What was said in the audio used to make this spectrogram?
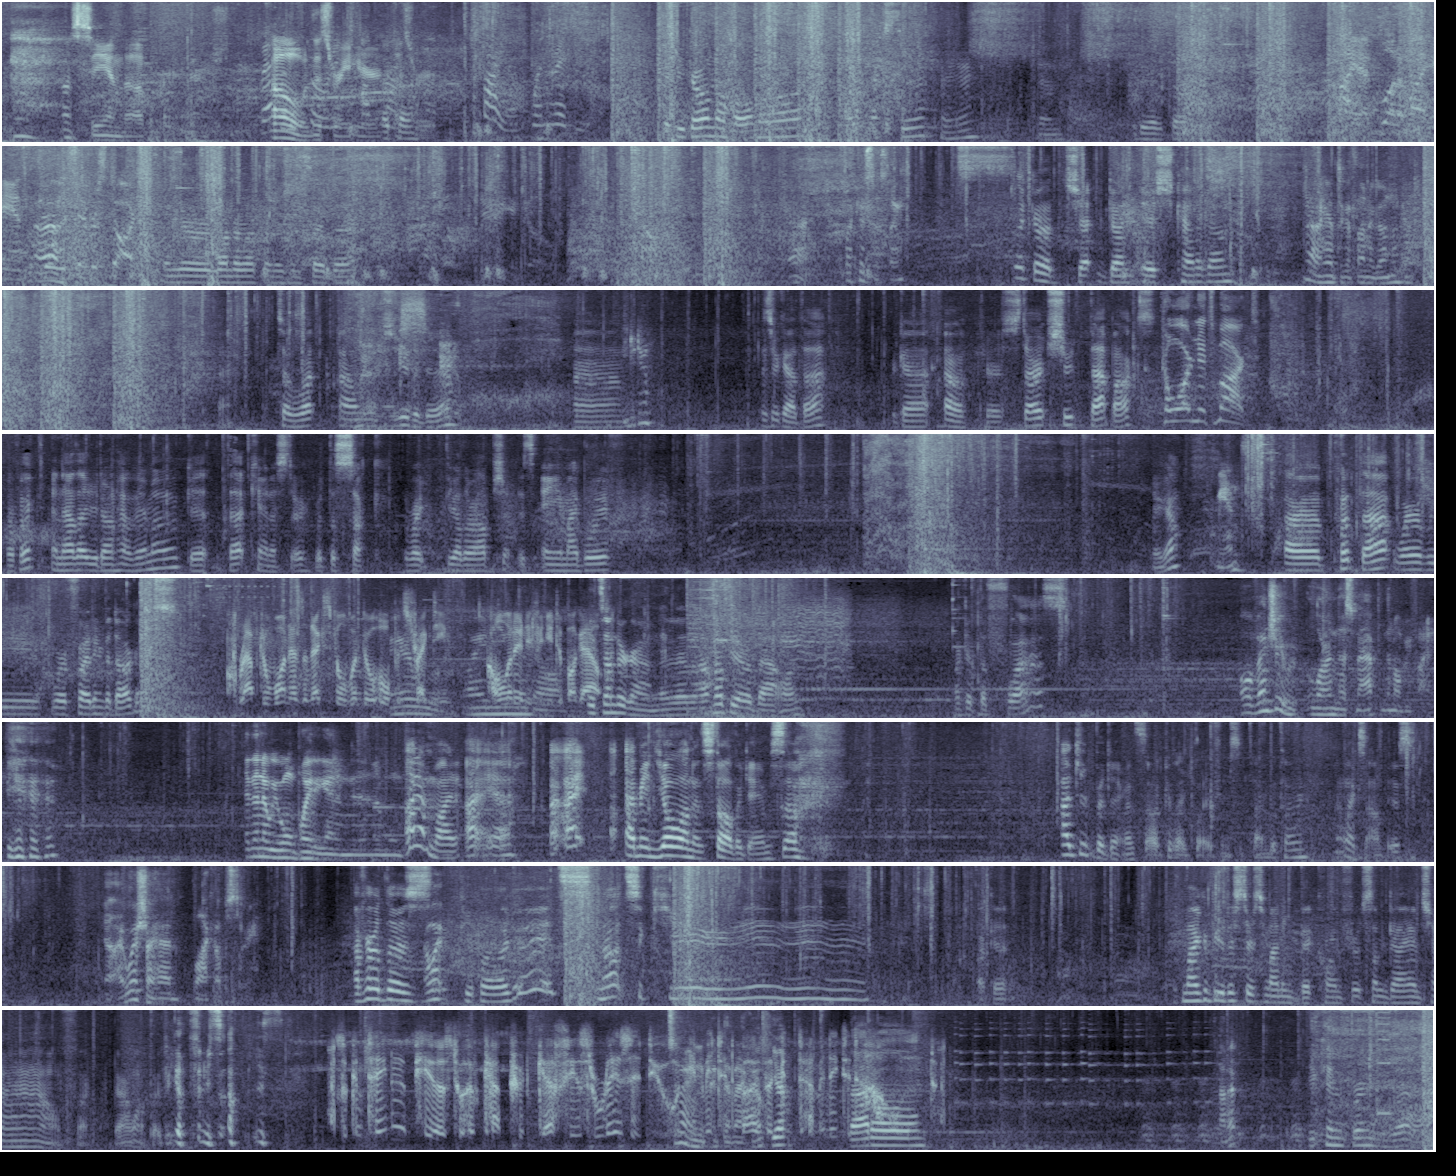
I'm seeing the upgrade bench. Weapon Oh, this right here. Okay. That's right. Fire when ready. If you go in the hole now, right next to you, right here, then you'll be able to... I have blood on my hands ah. before this ever started. And your wonder weapon is inside there. Alright. Fuck is this thing? It's like a jet gun-ish kind of gun. Oh, yeah, it's like a thunder gun, okay. So what I'll need you to do, Need um, to do? is we got that. We got, oh, here, start, shoot that box. Coordinates marked. Perfect. And now that you don't have ammo, get that canister with the suck. The right, the other option is aim, I believe. There you Me in? go. Uh, put that where we were fighting the doggos. Raptor 1 has an exfil window open, Where strike team. Call it in if you need to bug out. It's underground, uh, uh, I'll help you with that one. I'll get the flask. I'll eventually learn this map and then I'll be fine. Yeah. And then we won't play it again and then it won't. I don't mind. I yeah. I, I, I mean, you'll uninstall the game, so. I keep the game installed because I play it from time to time. I like zombies. Yeah, I wish I had Black Ops 3. I've heard those Oh, wait. people are like, eh, it's not secure. Fuck it. If my computer starts mining Bitcoin for some guy in China, oh fuck, I want to play BO3 zombies. The container appears to have captured gaseous residue So I need to pick emitted by up. the Yep. contaminated That'll. hound. Got it? You can bring that.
